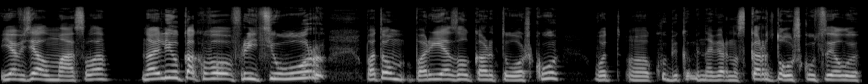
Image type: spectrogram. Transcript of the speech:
Я взял масло, налил как во фритюр, потом порезал картошку, вот э, кубиками, наверное, с картошку целую,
